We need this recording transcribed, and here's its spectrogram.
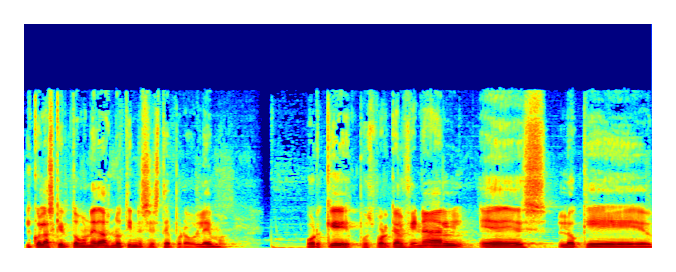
Y con las criptomonedas no tienes este problema. ¿Por qué? Pues porque al final es lo que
